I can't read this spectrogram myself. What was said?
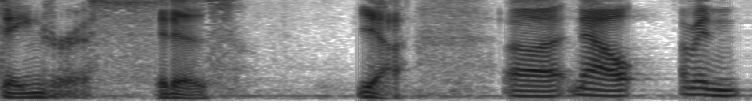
dangerous. It is. Yeah. Uh, now, I mean,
